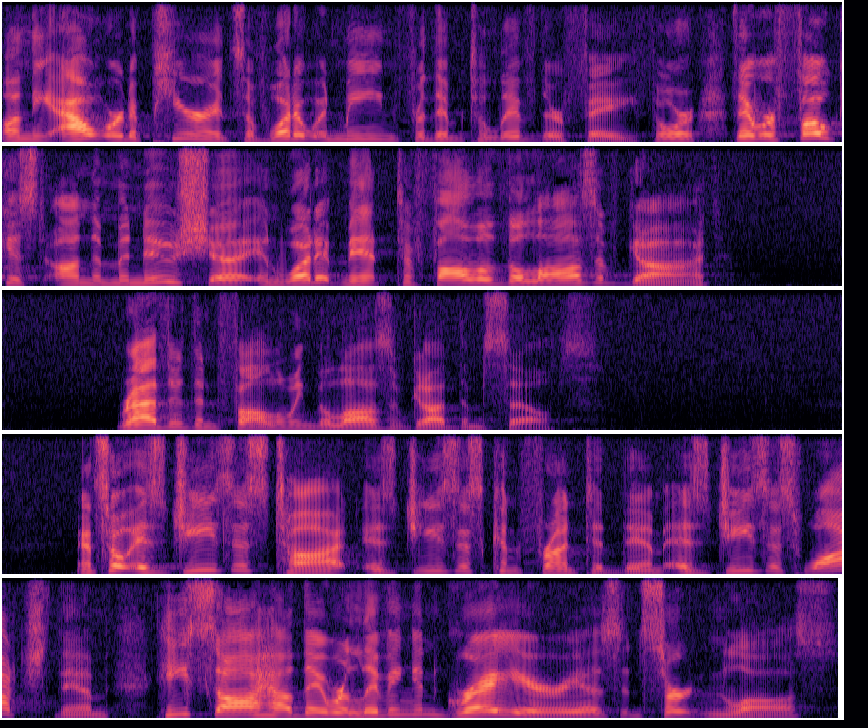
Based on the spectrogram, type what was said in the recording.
on the outward appearance of what it would mean for them to live their faith. Or they were focused on the minutiae and what it meant to follow the laws of God rather than following the laws of God themselves. And so, as Jesus taught, as Jesus confronted them, as Jesus watched them, he saw how they were living in gray areas in certain laws,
